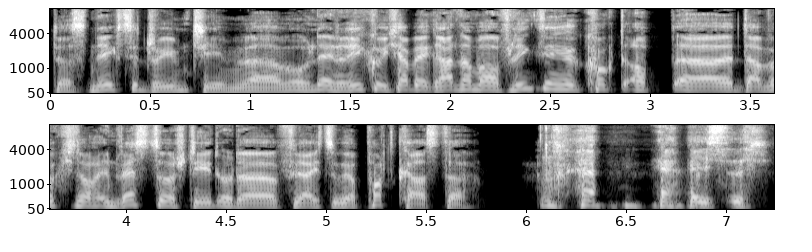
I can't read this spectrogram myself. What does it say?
Das nächste Dream Team. Äh, Und Enrico, ich habe ja gerade nochmal auf LinkedIn geguckt, ob äh, da wirklich noch Investor steht oder vielleicht sogar Podcaster. Ja, ich, ich,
